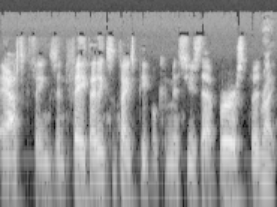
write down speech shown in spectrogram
ask things in faith. I think sometimes people can misuse that verse, but right.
